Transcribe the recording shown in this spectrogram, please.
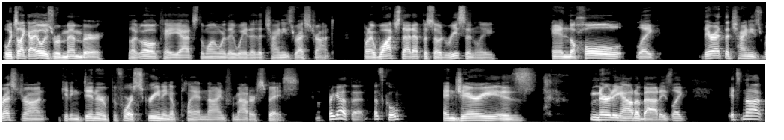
which like I always remember. Like, oh, okay, yeah, it's the one where they wait at the Chinese restaurant. But I watched that episode recently, and the whole like they're at the Chinese restaurant getting dinner before a screening of Plan 9 from Outer Space. I Forgot that. That's cool. And Jerry is nerding out about it. He's like, it's not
